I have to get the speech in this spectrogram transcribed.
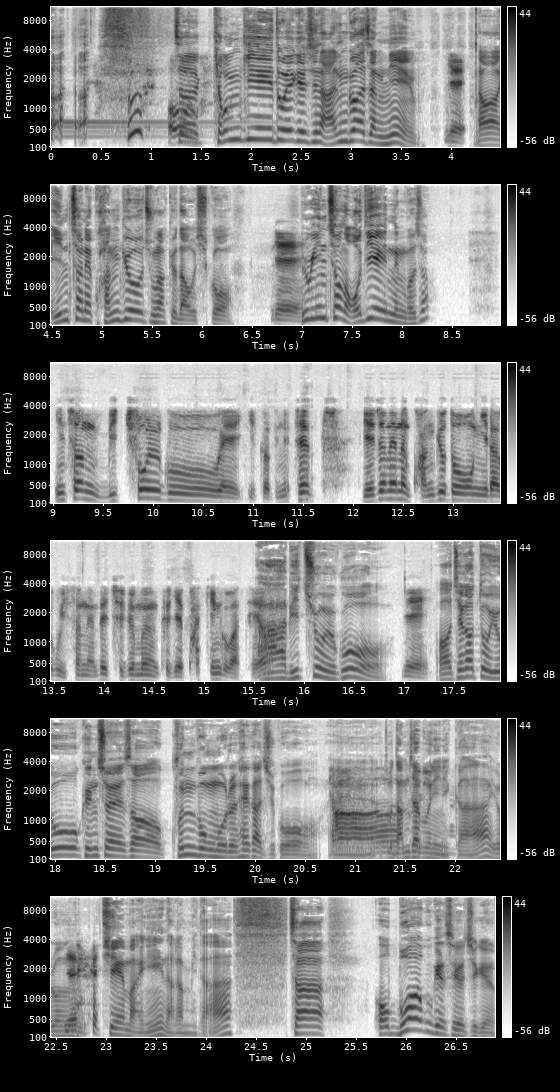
자, 경기도에 계신 안 과장님. 예. 아, 인천의 광교 중학교 나오시고. 예. 여기 인천 어디에 있는 거죠? 인천 미추홀구에 있거든요. 제 예전에는 광교동이라고 있었는데 지금은 그게 바뀐 것 같아요. 아 미추홀구. 예. 어 제가 또 요 근처에서 군 복무를 해가지고 예, 아, 또 남자분이니까 이런 예. TMI 나갑니다. 자, 어뭐 하고 계세요 지금?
